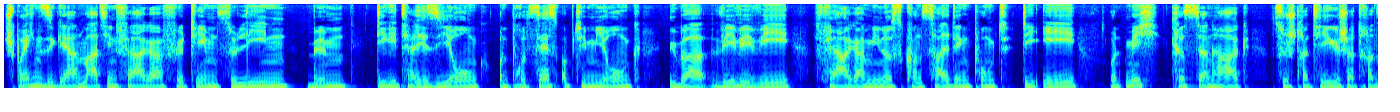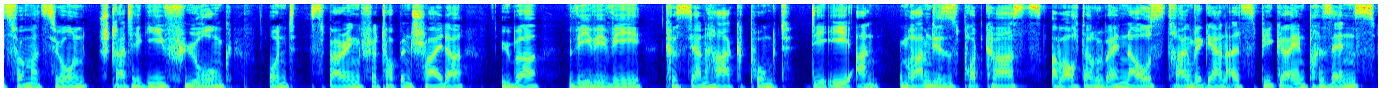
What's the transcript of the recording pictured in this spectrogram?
Sprechen Sie gern Martin Ferger für Themen zu Lean, BIM, Digitalisierung und Prozessoptimierung über www.ferger-consulting.de und mich, Christian Haag, zu strategischer Transformation, Strategie, Führung und Sparring für Top-Entscheider über www christianhaag.de an. Im Rahmen dieses Podcasts, aber auch darüber hinaus, tragen wir gern als Speaker in Präsenz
